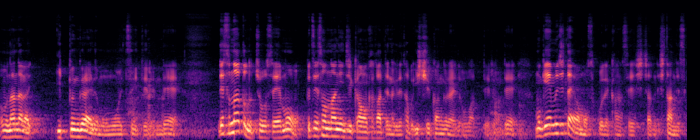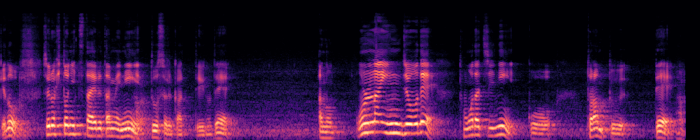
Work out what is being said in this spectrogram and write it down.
うもうなんなら1分ぐらいでも思いついてるんででその後の調整も別にそんなに時間はかかってなくて多分1週間ぐらいで終わってるんで、はいもうゲーム自体はもうそこで完成したんでしたんですけどそれを人に伝えるためにはい。どうするかっていうのであのオンライン上で友達にこうトランプではい。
